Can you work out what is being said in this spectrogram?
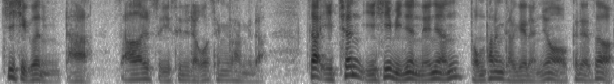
지식은 다 쌓을 수 있으리라고 생각합니다. 자, 2022년 내년 돈 파는 가게는요. 그래서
